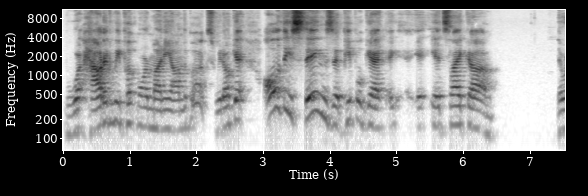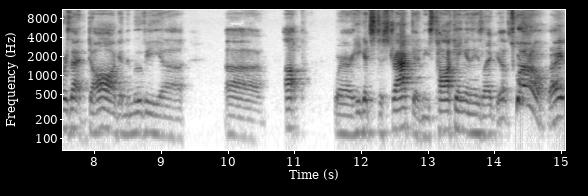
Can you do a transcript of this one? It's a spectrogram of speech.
what how did we put more money on the books? We don't get all of these things that people get. It, it's like um, there was that dog in the movie uh, uh, Up where he gets distracted and he's talking and he's like squirrel, right?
